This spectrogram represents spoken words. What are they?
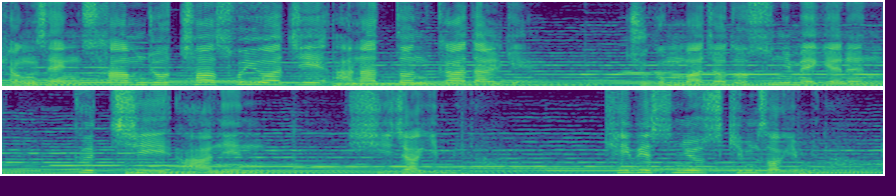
평생 삶조차 소유하지 않았던 까닭에 죽음마저도 스님에게는 끝이 아닌 시작입니다. KBS 뉴스 김석입니다.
